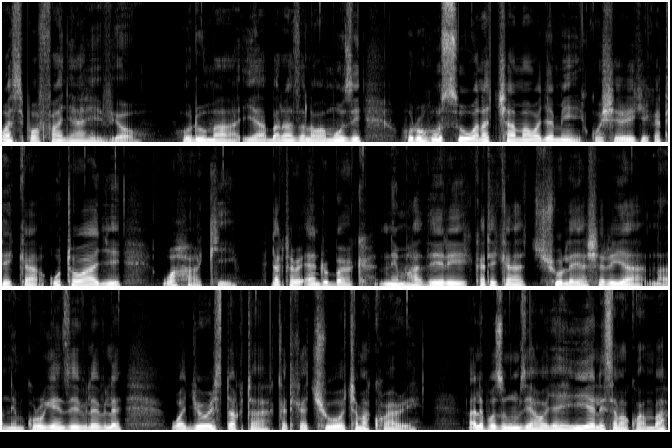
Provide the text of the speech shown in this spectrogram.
wasipofanya hivyo. Huduma ya baraza la waamuzi huruhusu wanachama wa jamii kushiriki katika utoaji wa haki. Dr. Andrew Burke ni mhadhiri katika shule ya sheria na ni mkurugenzi vilevile wa Juris Doctor katika chuo cha Macquarie. Alipozungumzia hoja hii alisema kwamba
